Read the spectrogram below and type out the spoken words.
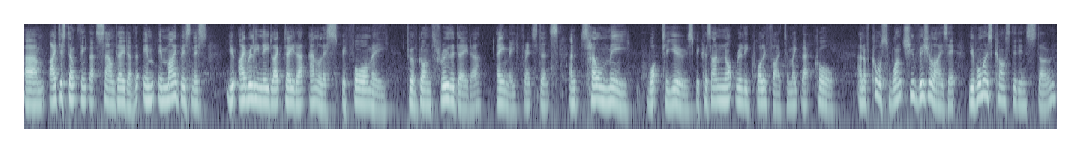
Um, I just don't think that's sound data. In, in my business, you, I really need like data analysts before me to have gone through the data, Aimee, for instance, and tell me what to use because I'm not really qualified to make that call. And of course, once you visualize it, you've almost cast it in stone,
